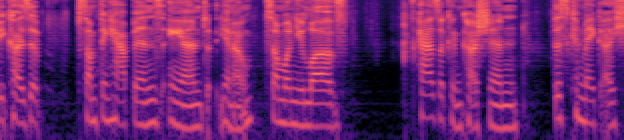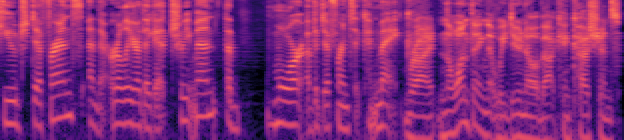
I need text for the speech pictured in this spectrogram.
because if something happens and you know someone you love has a concussion, this can make a huge difference. And the earlier they get treatment, the more of a difference it can make. Right. And the one thing that we do know about concussions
